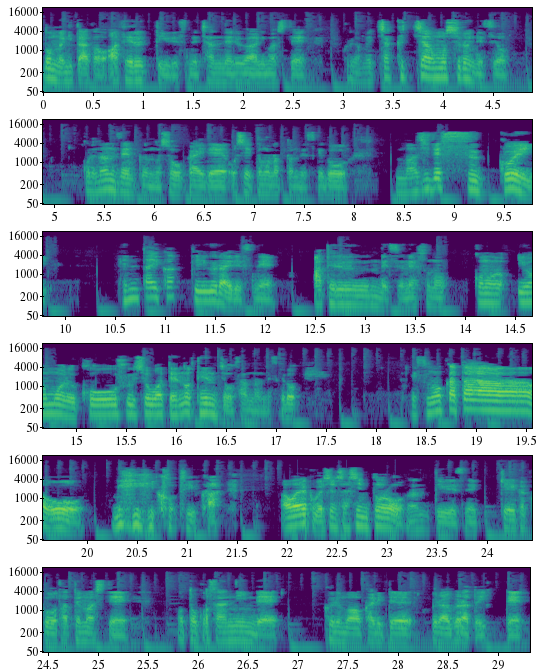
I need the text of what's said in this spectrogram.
どんなギターかを当てるっていうですね、チャンネルがありまして、これがめちゃくちゃ面白いんですよ。これ南前くんの紹介で教えてもらったんですけど、マジですっごい変態かっていうぐらいですね、当てるんですよね。その、このイオンモール甲府昭和店の店長さんなんですけど、でその方を 見に行こうというか、あわやくば一緒に写真撮ろうなんていうですね、計画を立てまして、男3人で車を借りてブラブラと行って、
